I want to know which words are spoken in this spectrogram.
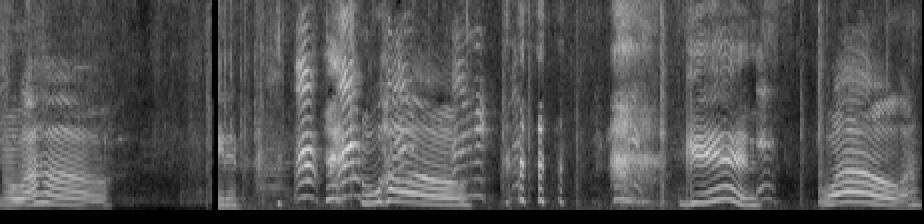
Whoa. Aiden. Whoa. ¿Qué es? Whoa.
